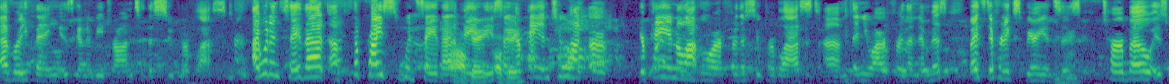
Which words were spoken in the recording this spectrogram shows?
everything is going to be drawn to the Super Blast. I wouldn't say that. Um, the price would say that Okay, maybe. So okay. you're paying two hundred. or You're paying a lot more for the Super Blast um, than you are for the Nimbus, but it's different experiences. Turbo is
